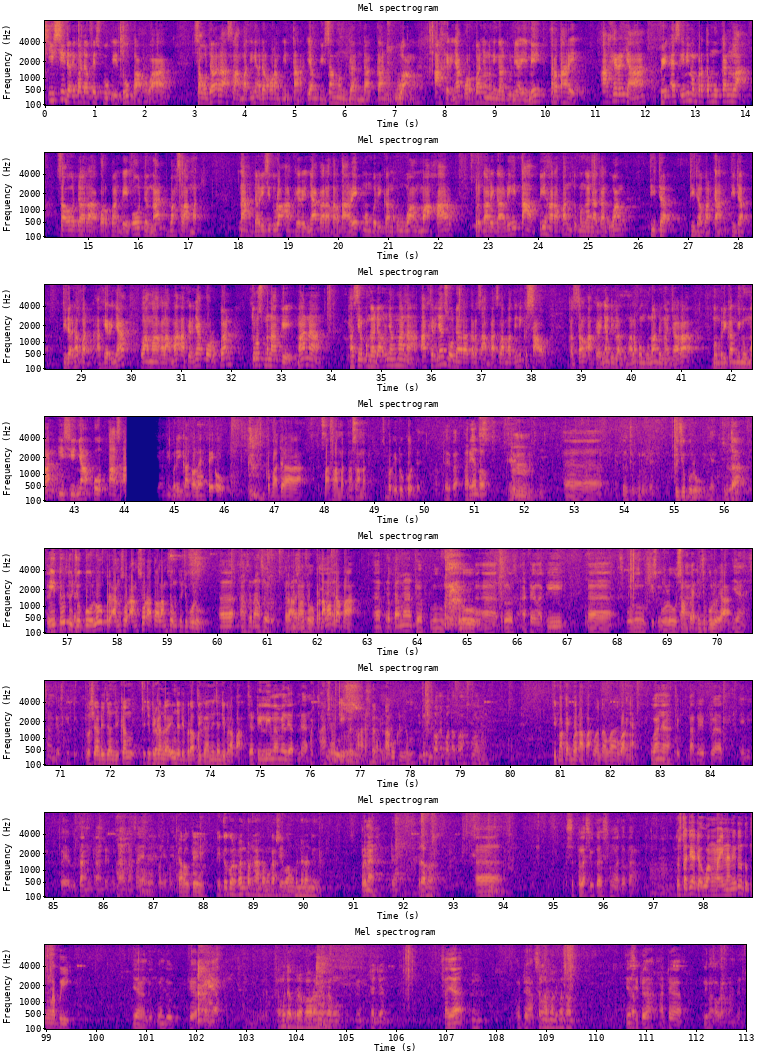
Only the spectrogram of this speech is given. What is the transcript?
isi daripada Facebook itu bahwa saudara Selamat ini adalah orang pintar yang bisa menggandakan uang. Akhirnya korban yang meninggal dunia ini tertarik. Akhirnya BS ini mempertemukanlah saudara korban PO dengan Mbah Selamat. Nah dari situlah akhirnya karena tertarik memberikan uang mahar berkali-kali tapi harapan untuk menggandakan uang tidak didapatkan, tidak tidak dapat. Akhirnya lama-lama akhirnya korban terus menagih mana hasil penggandaan yang mana. Akhirnya saudara tersangka selamat ini kesal, kesal akhirnya dilakukanlah pembunuhan dengan cara memberikan minuman isinya potas yang diberikan oleh PO kepada Pak Selamat, Mas Selamat sebagai dukun. dari Pak Parianto Hmm, eh, 70 deh. 70. Ya. Itu 70 berangsur-angsur atau langsung 70? Eh, angsur-angsur. Berangsur-angsur. Pertama Iya. berapa? Eh, pertama 20. 10. Eh, terus ada lagi eh, 10 gitu. 10 sampai 70 ya. Iya, sampai segitu. Terus yang dijanjikan digandain jadi berapa? Tiganya jadi berapa? Jadi 5 miliar dan Jadi kemarin. Aku gelem. Dipakai buat apa? Buat apa? Uangnya. uangnya dipakai buat ini bayar utang-utang dan utang-utang saya. Oh, bayar. Karaoke. Itu korban pernah kamu kasih uang beneran gitu? Pernah dan Berapa? eh, 11 juta semua total. Terus tadi ada uang mainan itu untuk mengelabui. Ya untuk untuk biar banyak. Kamu udah berapa orang yang kamu ini, janjian? Saya Hmm. udah Selama lima tahun. ya sudah ada lima orang lah. Dan.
